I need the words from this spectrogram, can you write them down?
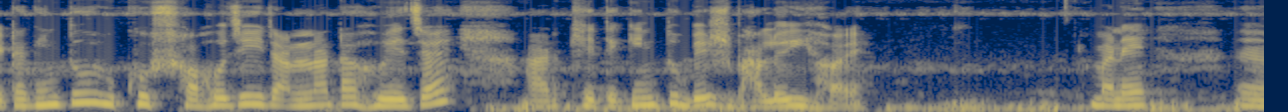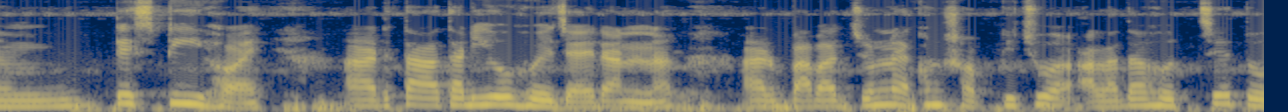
এটা কিন্তু খুব সহজেই রান্নাটা হয়ে যায়, আর খেতে কিন্তু বেশ ভালোই হয়। মানে টেস্টি হয় আর তাড়াতাড়িও হয়ে যায় রান্না। আর বাবার জন্য এখন সব কিছু আলাদা হচ্ছে। তো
